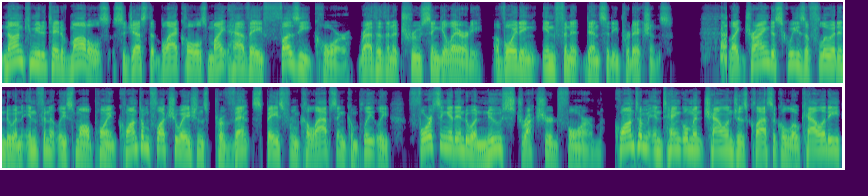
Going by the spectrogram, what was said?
Non-commutative models suggest that black holes might have a fuzzy core rather than a true singularity, avoiding infinite density predictions. Like trying to squeeze a fluid into an infinitely small point, quantum fluctuations prevent space from collapsing completely, forcing it into a new structured form. Quantum entanglement challenges classical locality,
